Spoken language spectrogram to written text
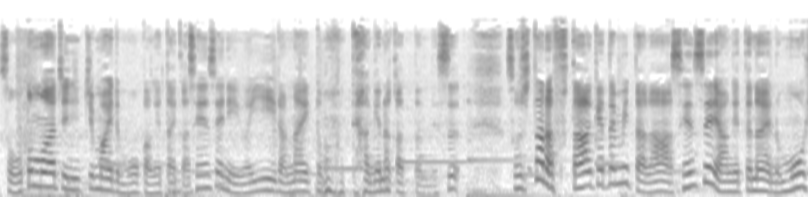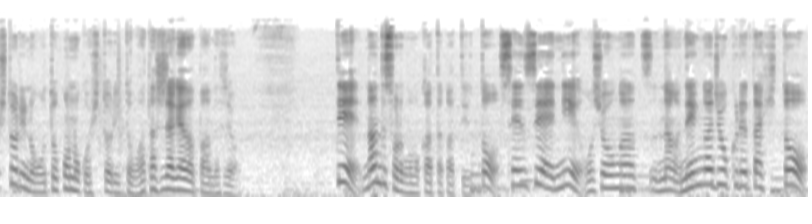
そうお友達に1枚でも多くあげたいから先生にはいらないと思ってあげなかったんです。そしたら蓋開けてみたら先生にあげてないのもう一人の男の子1人と私だけだったんですよ。でなんでそれが分かったかっていうと先生にお正月なんか年賀状くれた人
